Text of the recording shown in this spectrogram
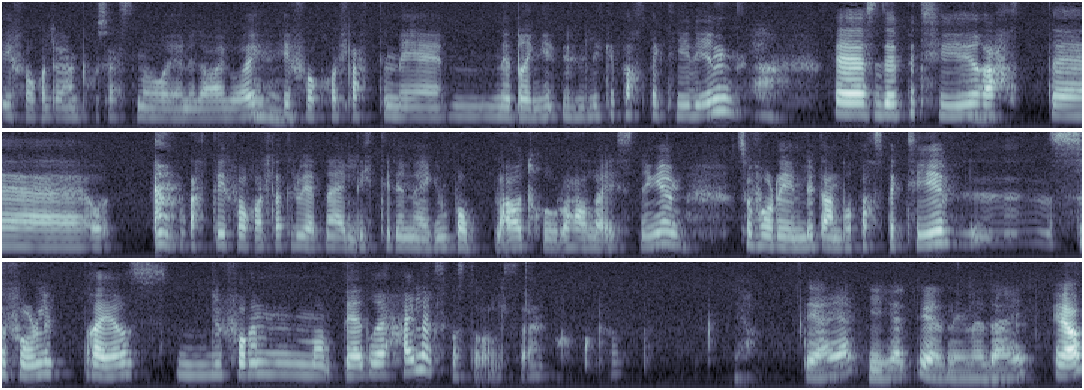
i forhold til den prosessen vi har igjen i dag òg. I forhold til at vi, vi bringer ulike perspektiv inn. Eh, så det betyr at, eh, at i forhold til at du gjerne er litt i din egen boble og tror du har løsningen, så får du inn litt andre perspektiv. Så får du litt bredere Du får en bedre helhetsforståelse. Ja, det er jeg helt enig med deg i. Ja.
